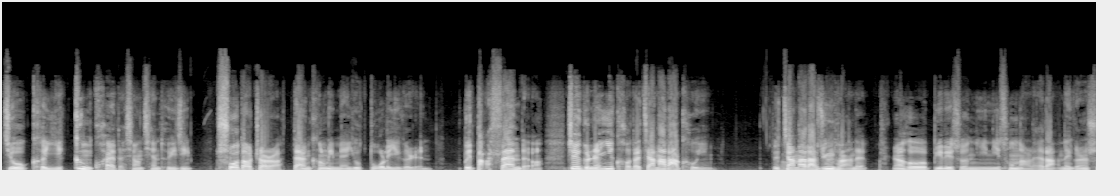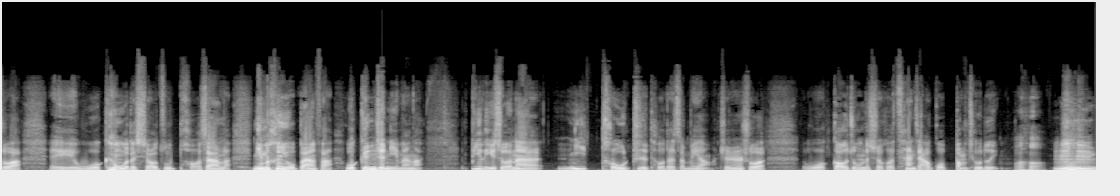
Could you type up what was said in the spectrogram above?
就可以更快的向前推进。说到这儿啊，弹坑里面又多了一个人，被打散的啊，这个人一口的加拿大口音。加拿大军团的，然后比利说：“你你从哪来的？”那个人说：“啊，哎，我跟我的小组跑散了，你们很有办法，我跟着你们啊。”比利说呢，你投掷投的怎么样？这人说，我高中的时候参加过棒球队。哦，嗯，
